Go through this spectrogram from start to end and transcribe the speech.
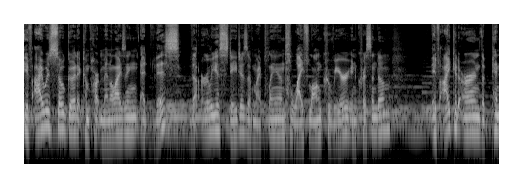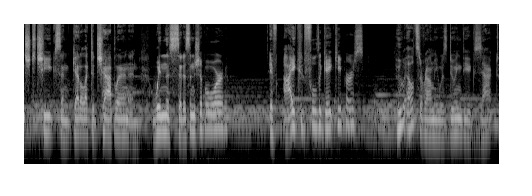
if I was so good at compartmentalizing at this, the earliest stages of my planned lifelong career in Christendom, if I could earn the pinched cheeks and get elected chaplain and win the citizenship award, if I could fool the gatekeepers, who else around me was doing the exact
